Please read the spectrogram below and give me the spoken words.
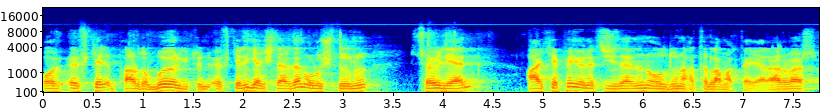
o öfkeli, pardon bu örgütün öfkeli gençlerden oluştuğunu söyleyen AKP yöneticilerinin olduğunu hatırlamakta yarar var.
